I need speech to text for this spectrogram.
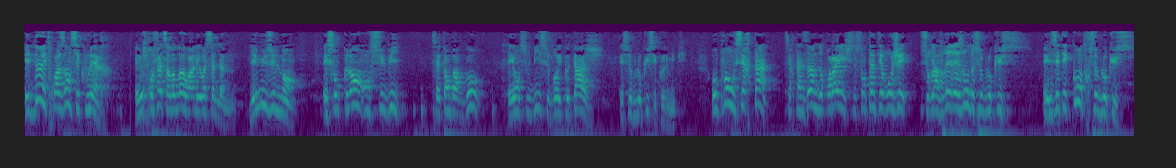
Et deux et trois ans s'écoulèrent. Et le prophète sallallahu alayhi wa sallam, les musulmans et son clan ont subi cet embargo et ont subi ce boycottage et ce blocus économique. Au point où certains, certains hommes de Quraysh se sont interrogés sur la vraie raison de ce blocus. Et ils étaient contre ce blocus.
